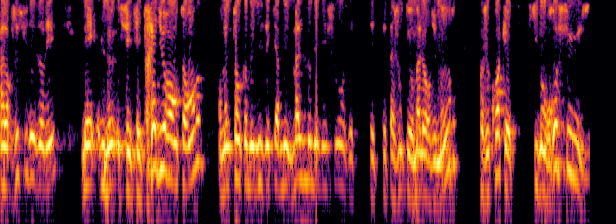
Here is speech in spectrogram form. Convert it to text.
Alors, je suis désolé, mais c'est très dur à entendre. En même temps, comme le disait Camille, mal nommer des choses, c'est ajouter au malheur du monde. je crois que si l'on refuse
